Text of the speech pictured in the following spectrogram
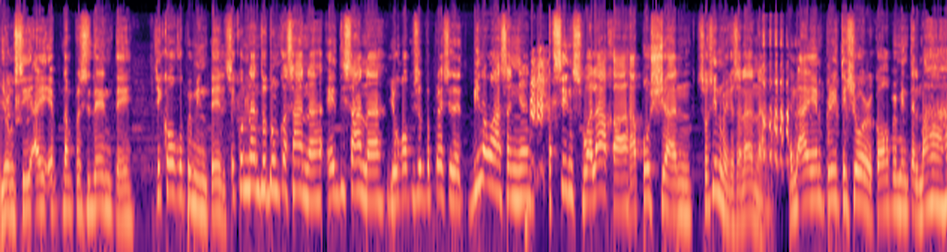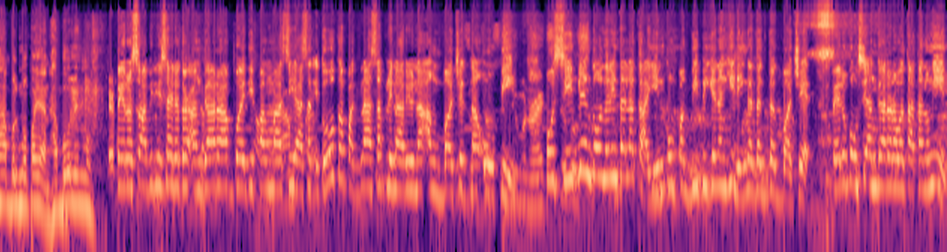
yung CIF ng presidente, si Coco Pimentel. Si kung nandun ka sana, eh di sana yung Office of the President, binawasan yan. At since wala ka, tapos yan, so sino may kasalanan? And I am pretty sure, Coco Pimentel, mahahabol mo pa yan, habulin mo. Pero sabi ni Senator Angara, pwede pang masiyasat ito kapag nasa plenaryo na ang budget ng OP. Posibleng doon na rin talakayin kung pagbibigyan ng hiling na dagdag budget. Pero kung si Angara raw ang tatanungin,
